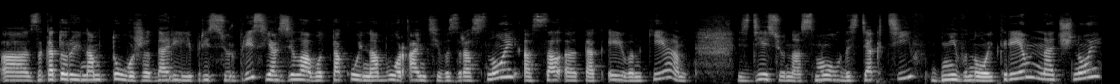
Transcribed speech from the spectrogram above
а, за которые нам тоже дарили приз-сюрприз, я взяла вот такой набор антивозрастной, а, а, так, Avon Care. Здесь у нас молодость актив, дневной крем, ночной,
